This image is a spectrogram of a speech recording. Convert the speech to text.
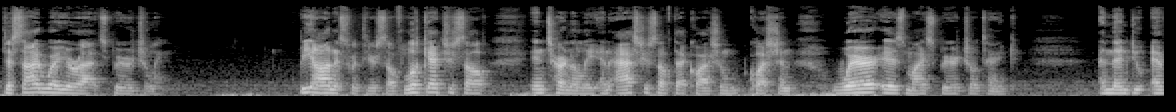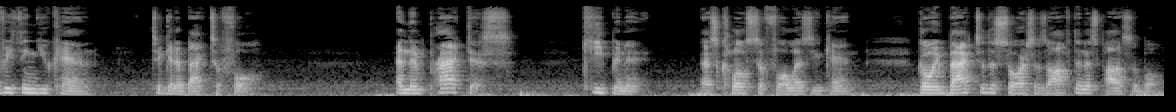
decide where you're at spiritually. Be honest with yourself. Look at yourself internally and ask yourself that question question where is my spiritual tank and then do everything you can to get it back to full. And then practice keeping it as close to full as you can. Going back to the source as often as possible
